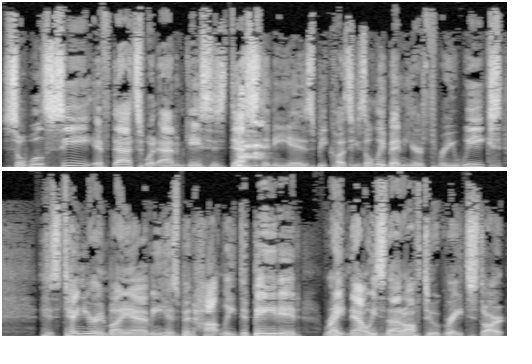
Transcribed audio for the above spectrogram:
So we'll see if that's what Adam Gase's destiny is because he's only been here three weeks. His tenure in Miami has been hotly debated. Right now, he's not off to a great start,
